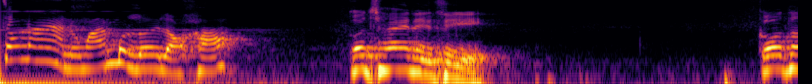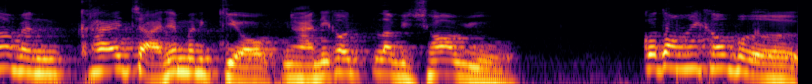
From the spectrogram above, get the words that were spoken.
เจ้านายอนุมัติหมดเลยเหรอคะ ก็ใช่เลยสิ ก็ถ้าเป็นค่าใช้จ่ายที่มันเกี่ยวกับงานที่เขารับผิดชอบอยู่ ก็ต้องให้เขาเบิก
